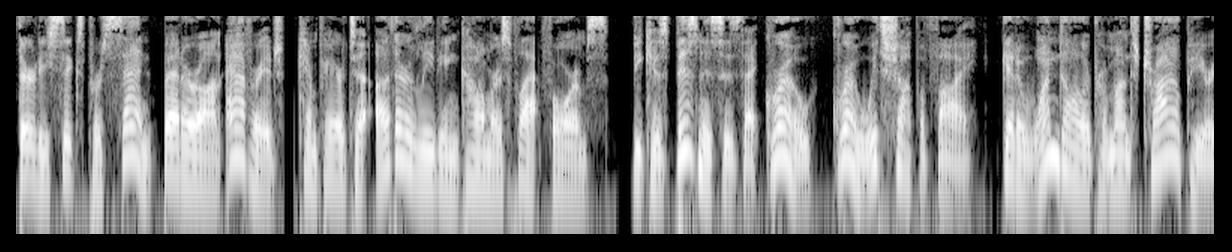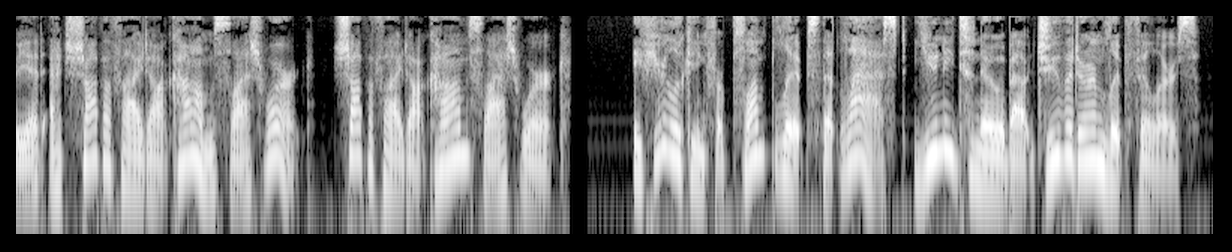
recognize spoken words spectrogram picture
36% better on average compared to other leading commerce platforms because businesses that grow grow with Shopify. Get a $1 per month trial period at shopify.com/work. shopify.com/work. If you're looking for plump lips that last, you need to know about Juvederm lip fillers.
